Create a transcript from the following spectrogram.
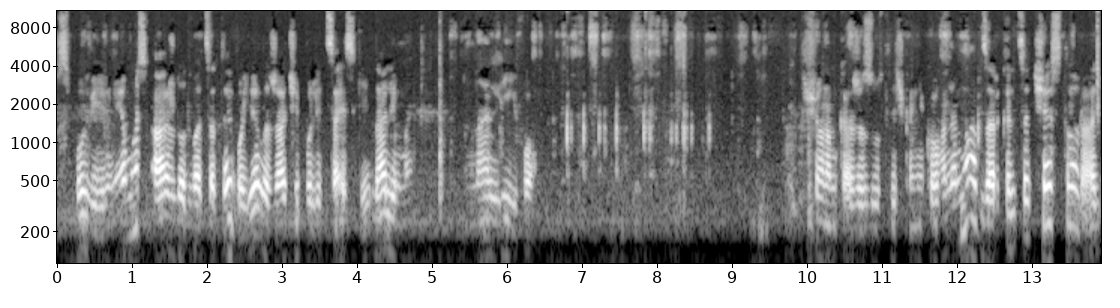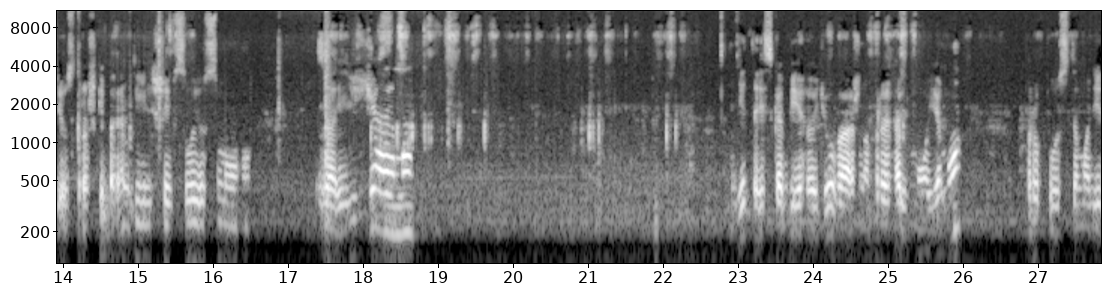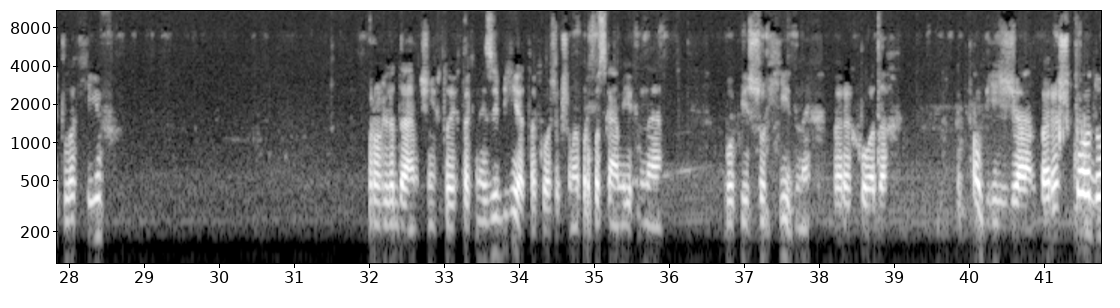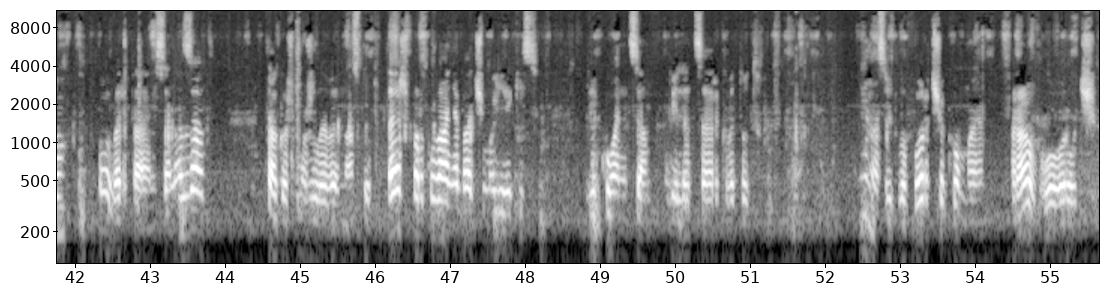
Сповільнюємось аж до 20, бо є лежачий поліцейський. Далі ми наліво. Що нам каже зустрічка? Нікого нема. Дзеркальце чисто, радіус трошки беремо більший в свою смугу. Заїжджаємо. Дітиська бігають, уважно пригальмуємо, пропустимо дітлахів. Проглядаємо, чи ніхто їх так не зіб'є також, якщо ми пропускаємо їх не по пішохідних переходах. Об'їжджаємо перешкоду, повертаємося назад. Також можливе в нас тут теж паркування, бачимо, є якісь віконця біля церкви тут. І на світлофорчику ми праворуч.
